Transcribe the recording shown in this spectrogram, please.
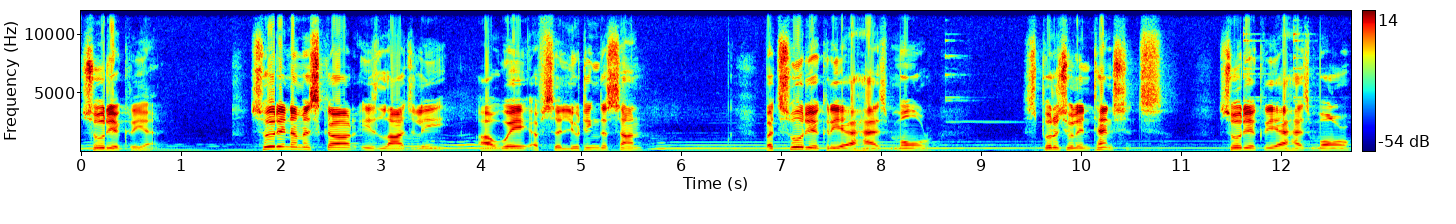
Surya Kriya. Surya Namaskar is largely a way of saluting the sun, but Surya Kriya has more spiritual intentions. Surya Kriya has more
